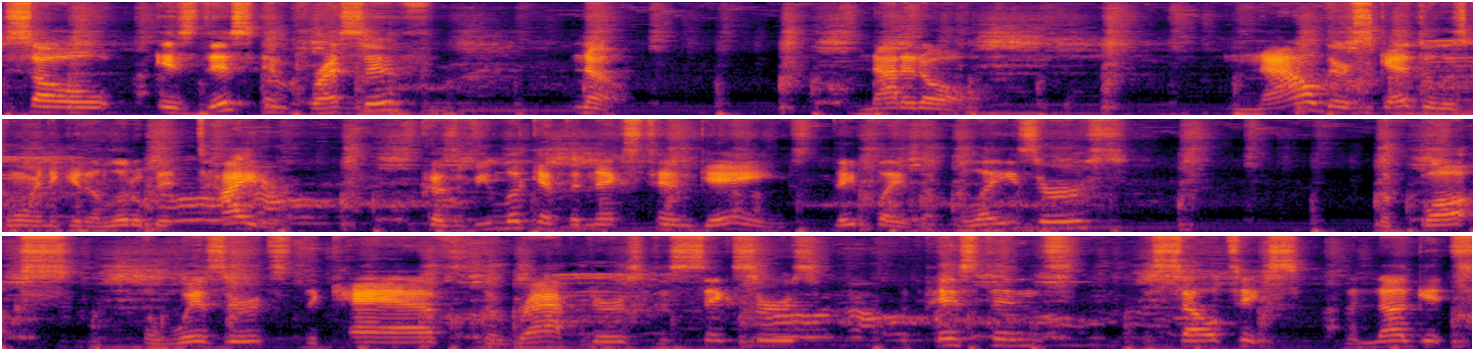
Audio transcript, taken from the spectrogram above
So, is this impressive? No, not at all. Now their schedule is going to get a little bit tighter because if you look at the next 10 games, they play the Blazers, the Bucks, the Wizards, the Cavs, the Raptors, the Sixers, the Pistons, the Celtics, the Nuggets,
